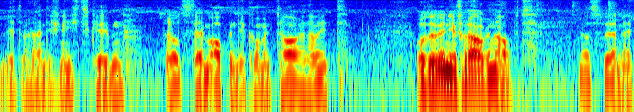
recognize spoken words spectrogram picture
Wird wahrscheinlich nichts geben. Trotzdem ab in die Kommentare damit. Oder wenn ihr Fragen habt, das wäre nett.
